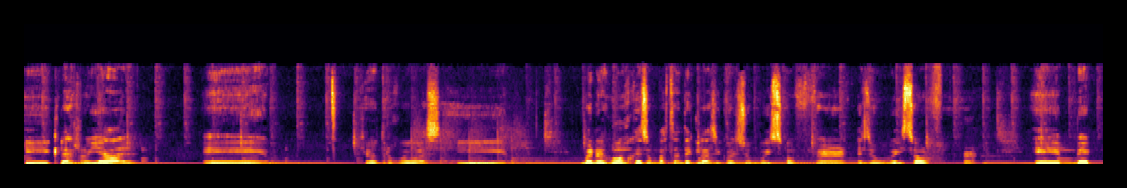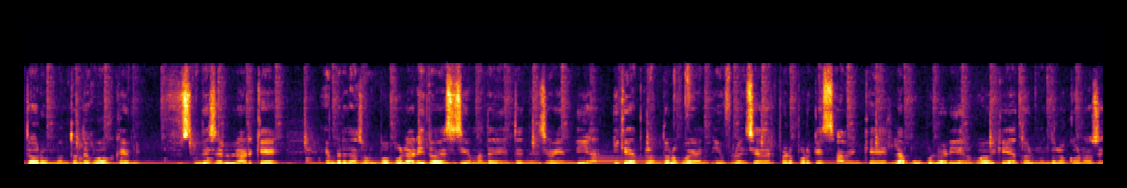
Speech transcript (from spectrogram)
eh, Clash Royale, ¿qué otro juego así? Bueno, hay juegos que son bastante clásicos, el Subway Surfer, el Subway Surfer, eh, Vector, un montón de juegos que, pues, de celular que en verdad son populares y todavía se siguen manteniendo en tendencia hoy en día y que de pronto lo juegan influenciadores pero porque saben que es la popularidad del juego y que ya todo el mundo lo conoce.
